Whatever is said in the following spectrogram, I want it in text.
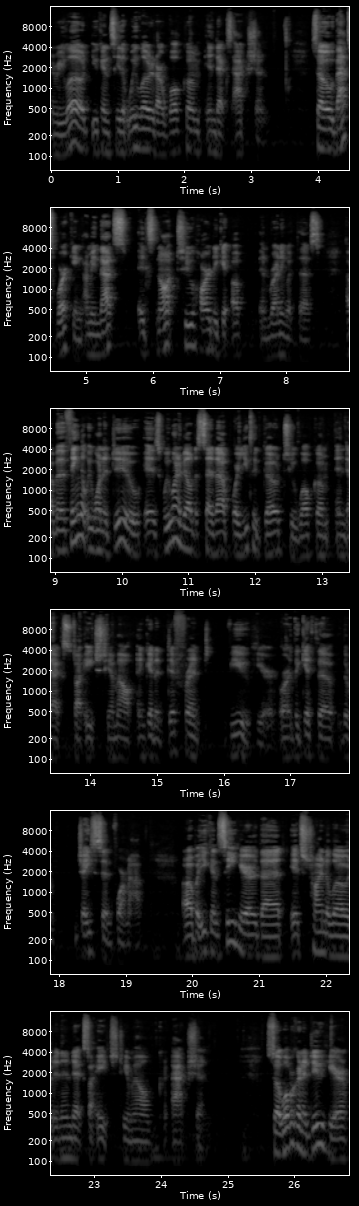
and reload, you can see that we loaded our welcome index action. So that's working. I mean, that's it's not too hard to get up and running with this. Uh, but the thing that we want to do is we want to be able to set it up where you could go to welcome index.html and get a different view here, or the get the the JSON format. Uh, but you can see here that it's trying to load an index.html action. So what we're going to do here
